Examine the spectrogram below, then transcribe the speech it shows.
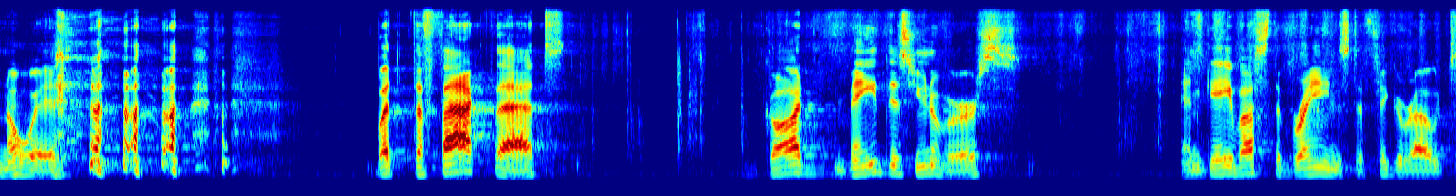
No way. But the fact that God made this universe and gave us the brains to figure out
